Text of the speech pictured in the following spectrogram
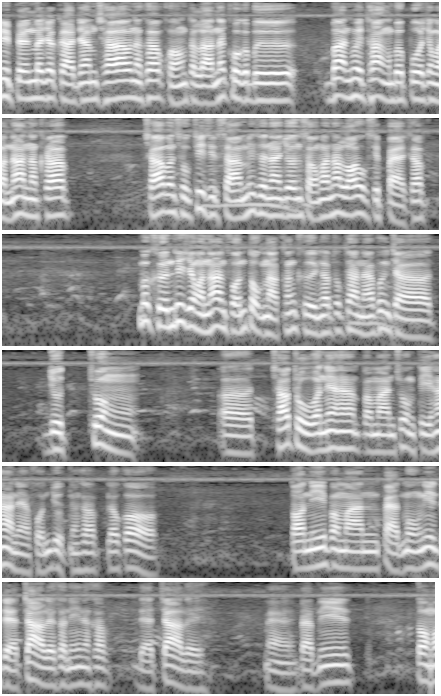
นี่เป็นบรรยากาศยามเช้านะครับ ของตลาดนัดโคกระบือบ้านห้วยทั่งอำเภอปัวจังหวัดน่านนะครับ เช้าวันศุกร์ที่ 13 มิถุนายน 2568 ครับ เมื่อคืนที่จังหวัดน่านฝนตกหนักทั้งคืนครับทุกท่านนะเพิ่งจะหยุดช่วงเเช้าตรู่วันนี้ฮะประมาณช่วงตีห้าเนี่ยฝนหยุดนะครับ แล้วก็ ตอนนี้ประมาณ8โมงนี่แดดจ้าเลยคันนี้นะครับ แดดจ้าเลยแหมแบบนี้ ต้อง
